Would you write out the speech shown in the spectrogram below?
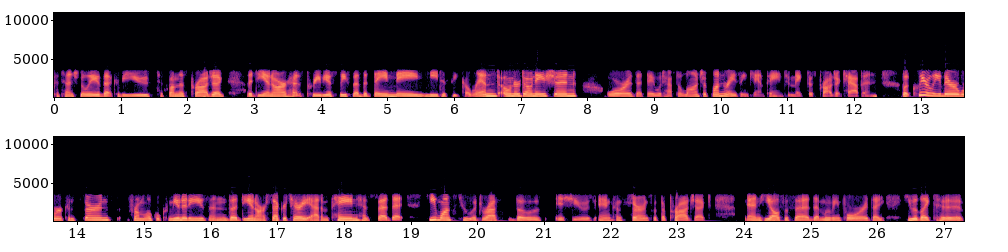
potentially that could be used to fund this project. The DNR has previously said that they may need to seek a landowner donation or that they would have to launch a fundraising campaign to make this project happen. But clearly, there were concerns from local communities, and the DNR secretary, Adam Payne, has said that he wants to address those issues and concerns with the project. And he also said that moving forward, that he would like to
